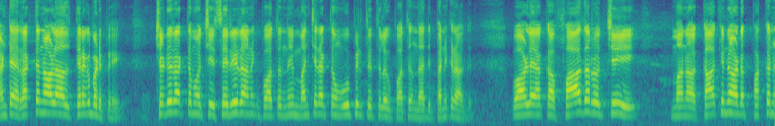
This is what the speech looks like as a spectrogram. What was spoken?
అంటే రక్తనాళాలు తిరగబడిపోయాయి. చెడు రక్తం వచ్చి శరీరానికి పోతుంది మంచి రక్తం ఊపిరితిత్తులకు పోతుంది అది పనికిరాదు. వాళ్ళ యొక్క ఫాదర్ వచ్చి మన కాకినాడ పక్కన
